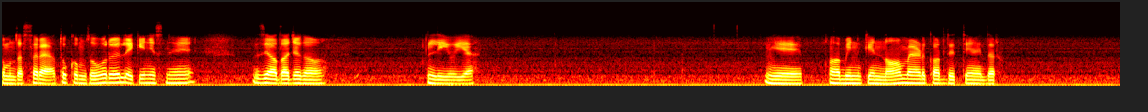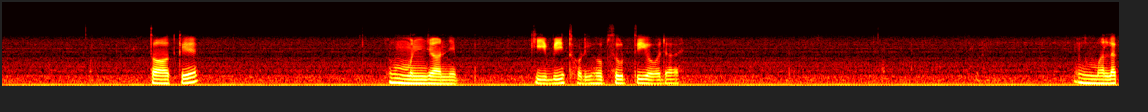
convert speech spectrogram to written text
मलक मुदसर है तो कमज़ोर है लेकिन इसने ज़्यादा जगह ली हुई है। ये अब इनके नाम ऐड कर देते हैं इधर, ताकि मंजानिब की भी थोड़ी खूबसूरती हो जाए। मलक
